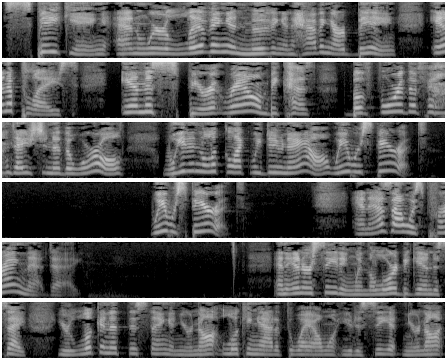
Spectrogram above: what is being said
speaking and we're living and moving and having our being in a place in the spirit realm because before the foundation of the world, we didn't look like we do now. We were spirit. We were spirit. And as I was praying that day and interceding, when the Lord began to say, You're looking at this thing and you're not looking at it the way I want you to see it, and you're not,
